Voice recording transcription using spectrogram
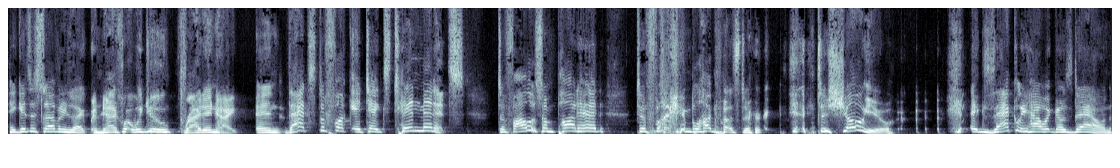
He gets his stuff and he's like, and that's what we do Friday night. And that's the fuck. It takes 10 minutes to follow some pothead to fucking Blockbuster to show you exactly how it goes down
